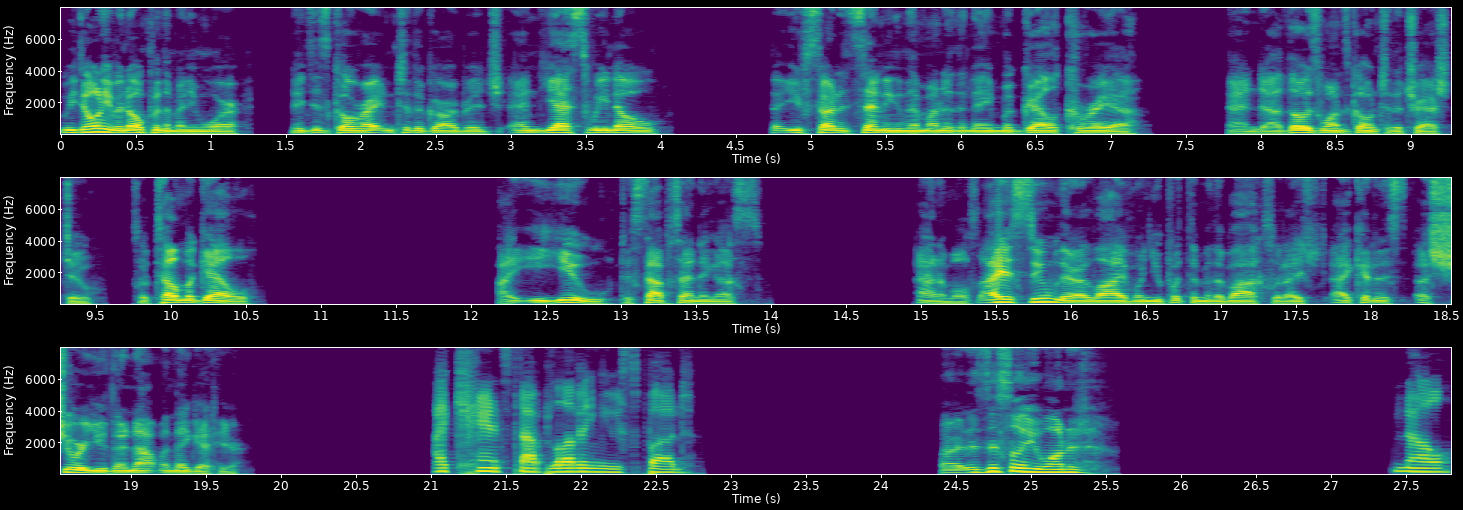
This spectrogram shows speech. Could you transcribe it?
We don't even open them anymore. They just go right into the garbage. And yes, we know that you've started sending them under the name Miguel Correa, and uh, those ones go into the trash too. So tell Miguel, i.e., you, to stop sending us animals. I assume they're alive when you put them in the box, but I, I can assure you they're not when they get here. I can't stop loving you, Spud. All right, is this all you wanted? No,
